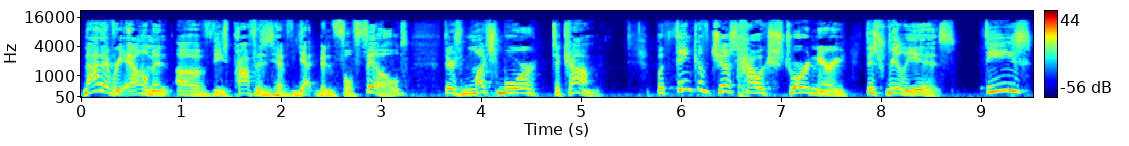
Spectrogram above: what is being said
Not every element of these prophecies have yet been fulfilled. There's much more to come. But think of just how extraordinary this really is. These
